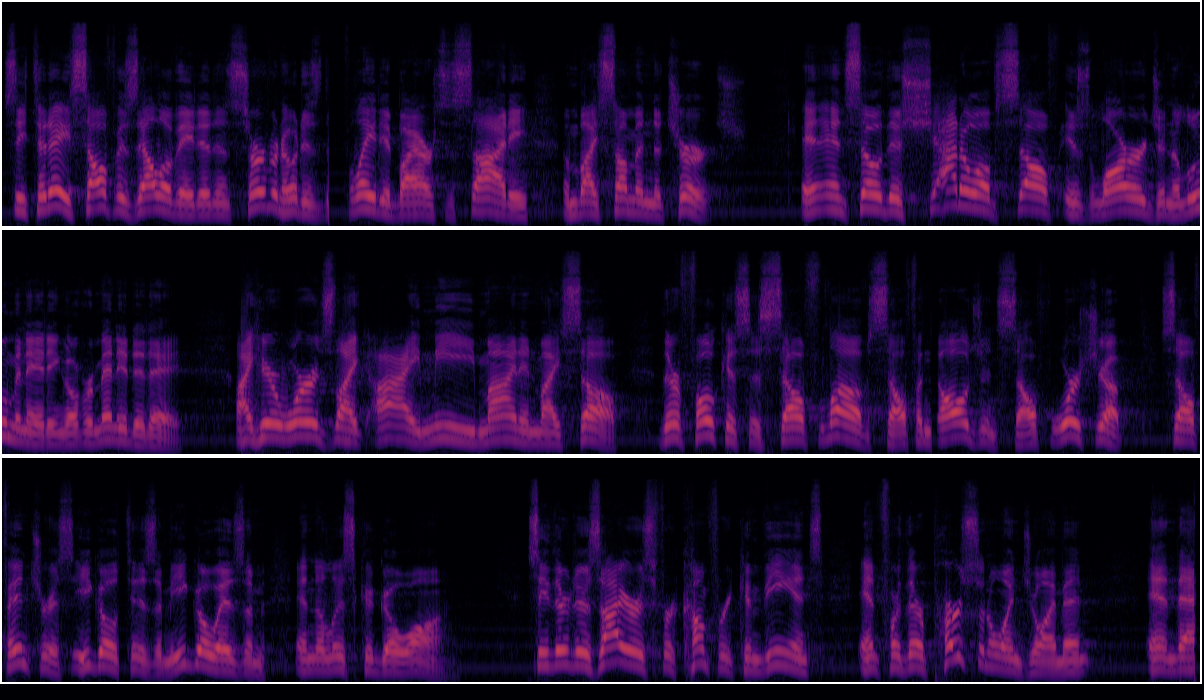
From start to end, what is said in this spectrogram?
See, today, self is elevated and servanthood is deflated by our society and by some in the church. And, and so, this shadow of self is large and illuminating over many today. I hear words like I, me, mine, and myself. Their focus is self love, self indulgence, self worship, self interest, egotism, egoism, and the list could go on. See, their desires for comfort, convenience, and for their personal enjoyment, and that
